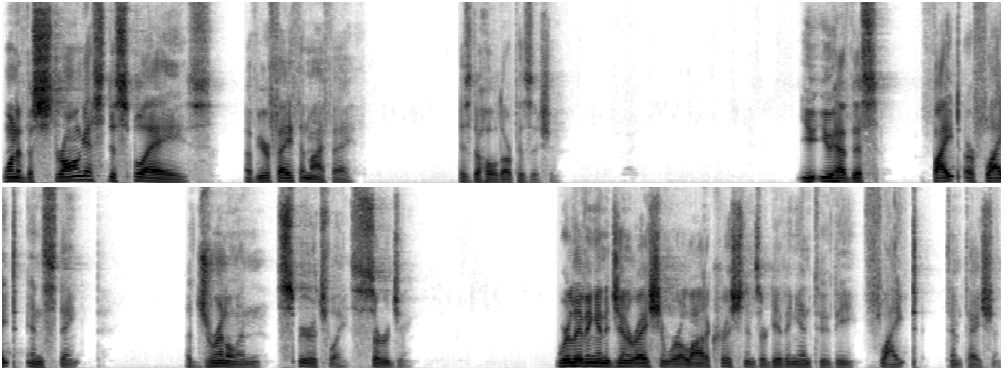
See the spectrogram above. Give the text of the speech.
One of the strongest displays of your faith and my faith is to hold our position. You, you have this fight or flight instinct, adrenaline spiritually surging. We're living in a generation where a lot of Christians are giving into the flight temptation.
